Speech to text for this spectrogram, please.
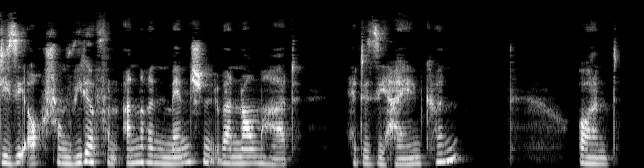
die sie auch schon wieder von anderen Menschen übernommen hat, hätte sie heilen können. Und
